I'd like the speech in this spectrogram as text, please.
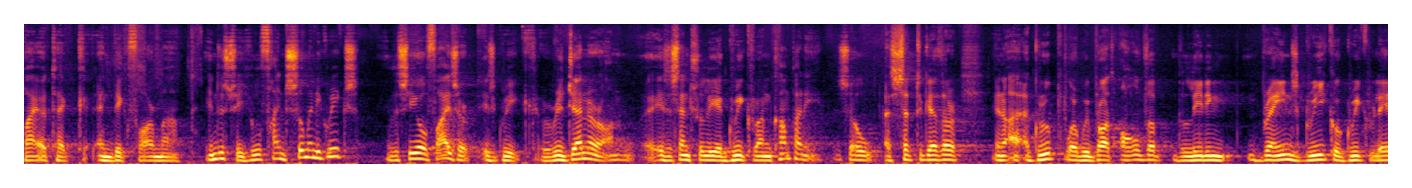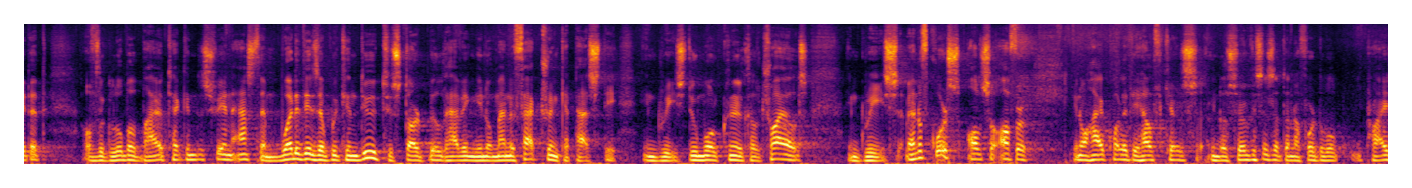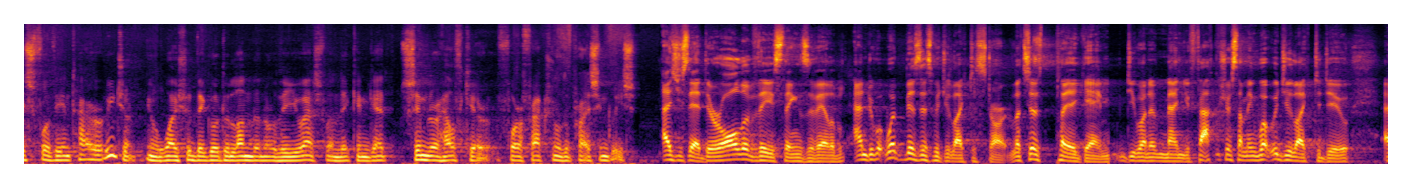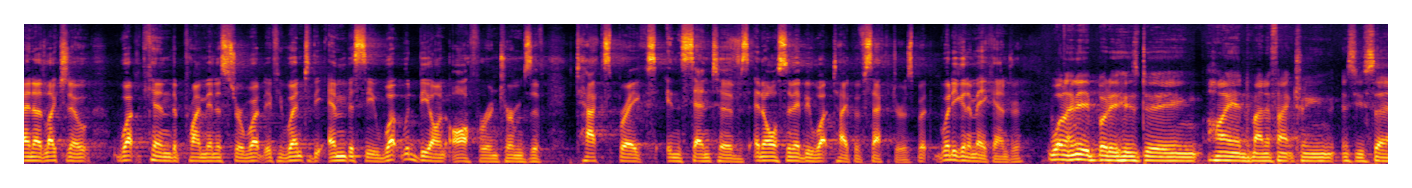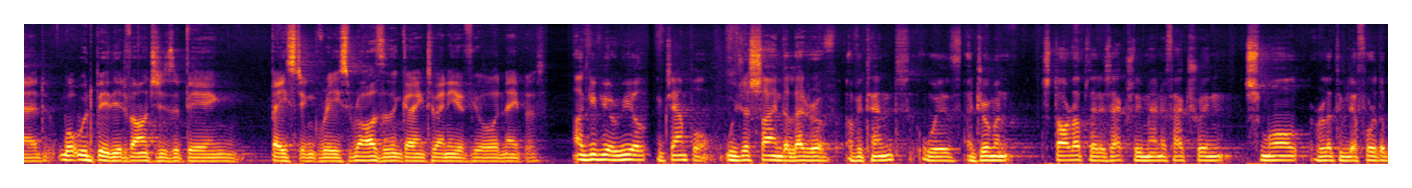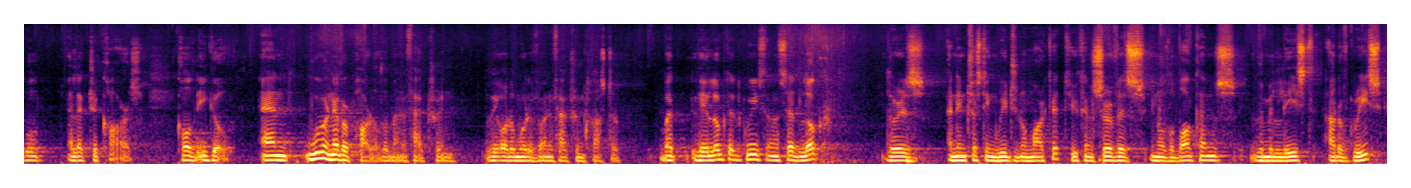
biotech and big pharma industry, you will find so many Greeks. The CEO of Pfizer is Greek. Regeneron is essentially a Greek-run company. So I set together you know, a group where we brought all the, the leading brains, Greek or Greek-related, of the global biotech industry and ask them what it is that we can do to start build having you know, manufacturing capacity in Greece, do more clinical trials in Greece, and of course also offer you know, high quality healthcare you know, services at an affordable price for the entire region. You know, why should they go to London or the US when they can get similar healthcare for a fraction of the price in Greece? As you said, there are all of these things available. Andrew, what business would you like to start? Let's just play a game. Do you want to manufacture something? What would you like to do? And I'd like to know what can the Prime Minister, what if you went to the embassy, what would be on offer in terms of tax breaks, incentives, and also maybe what type of sectors? But what are you going to make, Andrew? Well, anybody who's doing high end manufacturing, as you said, what would be the advantages of being based in Greece rather than going to any of your neighbours? I'll give you a real example. We just signed a letter of, of intent with a German startup that is actually manufacturing small, relatively affordable electric cars called e.GO. And we were never part of the manufacturing, the automotive manufacturing cluster. But they looked at Greece and said, look, there is an interesting regional market. You can service, you know, the Balkans, the Middle East out of Greece.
